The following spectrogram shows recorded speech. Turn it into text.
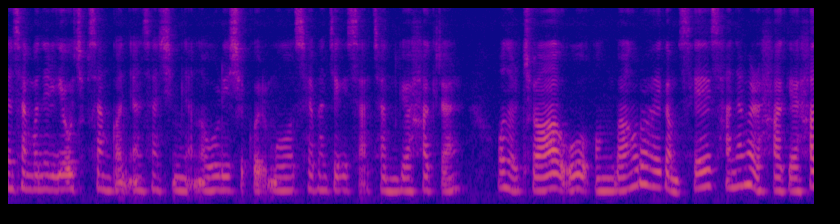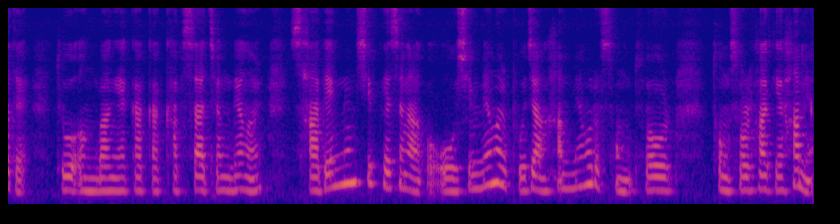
연산군 일기 53권 연산 10년 5월 29일 무세 번째 기사 전교하기를 오늘 좌우 엉방으로 하여금 새 사냥을 하게 하되 두 엉방에 각각 갑사 정병을 400명씩 배성하고 50명을 부장 1명으로 송솔, 통솔하게 하며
